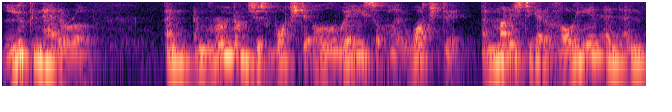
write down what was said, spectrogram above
looping header up. And, and just watched it all the way, sort of like watched it and managed to get a volley in. And, and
